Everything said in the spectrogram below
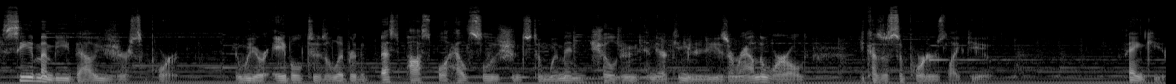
CMMB values your support and we are able to deliver the best possible health solutions to women, children, and their communities around the world because of supporters like you. Thank you.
